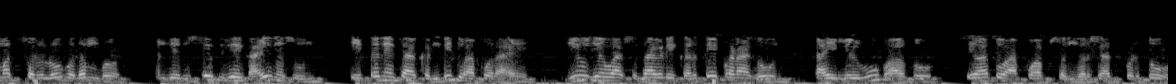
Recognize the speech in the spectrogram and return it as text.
मत्सर लोभदंभ म्हणजे दुसरे तिथे काही नसून चेतनेचा खंडित वापर आहे. जीव जेव्हा स्वतःकडे कर्तेपणा घेऊन काही मिळवू पाहतो तेव्हा तो आपोआप संघर्षात पडतो.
